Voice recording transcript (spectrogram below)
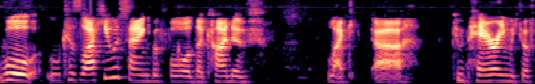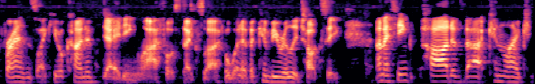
well, because like you were saying before, the kind of like uh, comparing with your friends, like your kind of dating life or sex life or whatever, can be really toxic. And I think part of that can like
